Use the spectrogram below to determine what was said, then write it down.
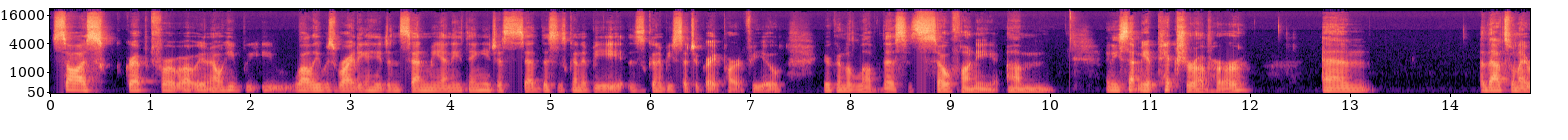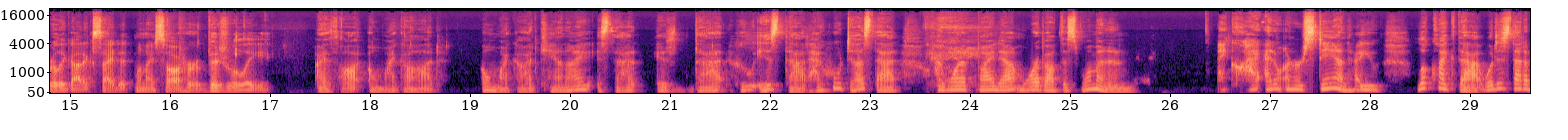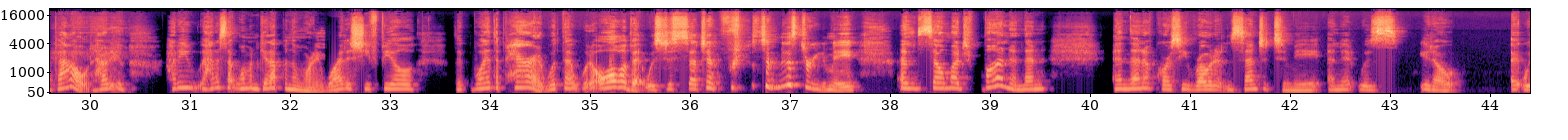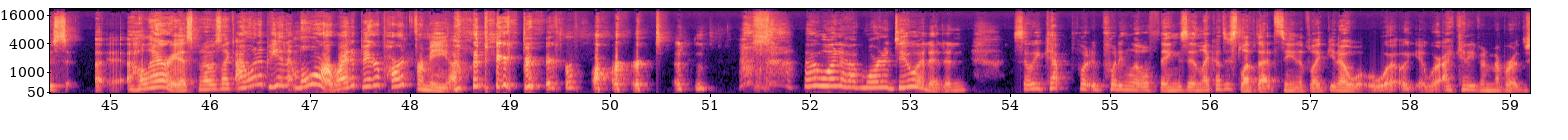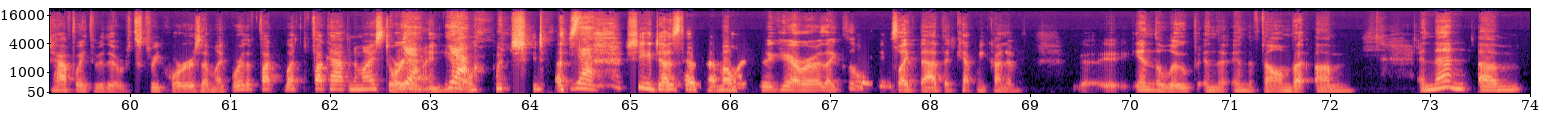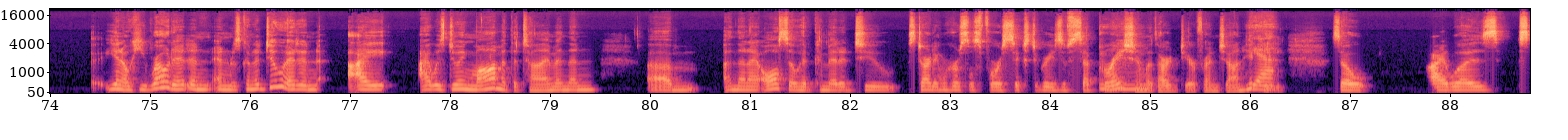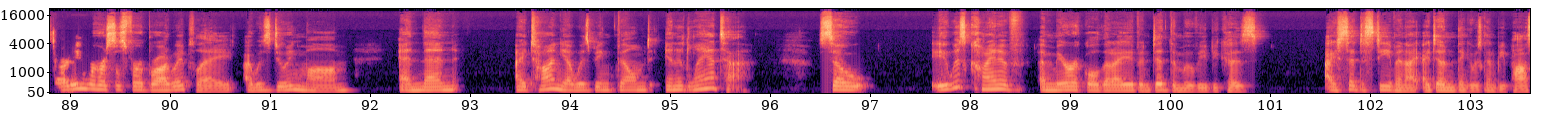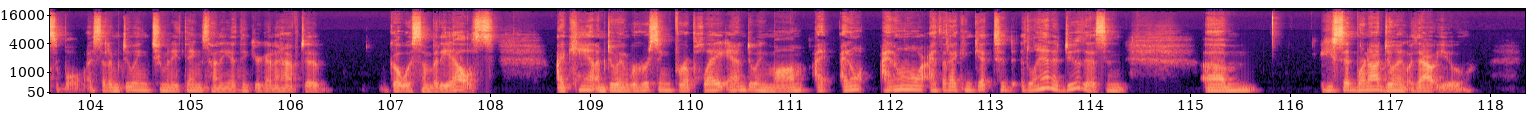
saw a script for, you know, he, he while he was writing it, he didn't send me anything. He just said, this is going to be, this is going to be such a great part for you. You're going to love this. It's so funny. Um, and he sent me a picture of her. And that's when I really got excited. When I saw her visually, I thought, oh my God, oh my god can i? Is that is that who is that? How, who does that? I want to find out more about this woman and I, I don't understand how you look like that. What is that about? How do you how do you how does that woman get up in the morning? Why does she feel like why the parrot? What that what, all of it was just such a just a mystery to me and so much fun. And then and then of course he wrote it and sent it to me and it was you know it was uh, hilarious, but I was like, I want to be in it more. Write a bigger part for me. I want a bigger, bigger part. I want to have more to do in it. And so he kept put, putting little things in. Like I just love that scene of like you know where, where I can't even remember it was halfway through the three quarters. I'm like, where the fuck? What the fuck happened to my storyline? Yeah, yeah. Know? she does. Yeah, she does have that moment with the camera, like little things like that that kept me kind of uh, in the loop in the in the film. But um, and then um, you know he wrote it and and was going to do it, and I I was doing mom at the time, and then um and then I also had committed to starting rehearsals for Six Degrees of Separation Mhm. with our dear friend John Hickey. Yeah. So I was starting rehearsals for a Broadway play. I was doing Mom, and then I Tonya was being filmed in Atlanta. So it was kind of a miracle that I even did the movie because I said to Steven, I, I didn't think it was going to be possible. I said, I'm doing too many things, honey. I think you're going to have to go with somebody else. I can't. I'm doing rehearsing for a play and doing mom. I, I don't I don't know that I can get to Atlanta to do this. And um, he said, We're not doing it without you.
